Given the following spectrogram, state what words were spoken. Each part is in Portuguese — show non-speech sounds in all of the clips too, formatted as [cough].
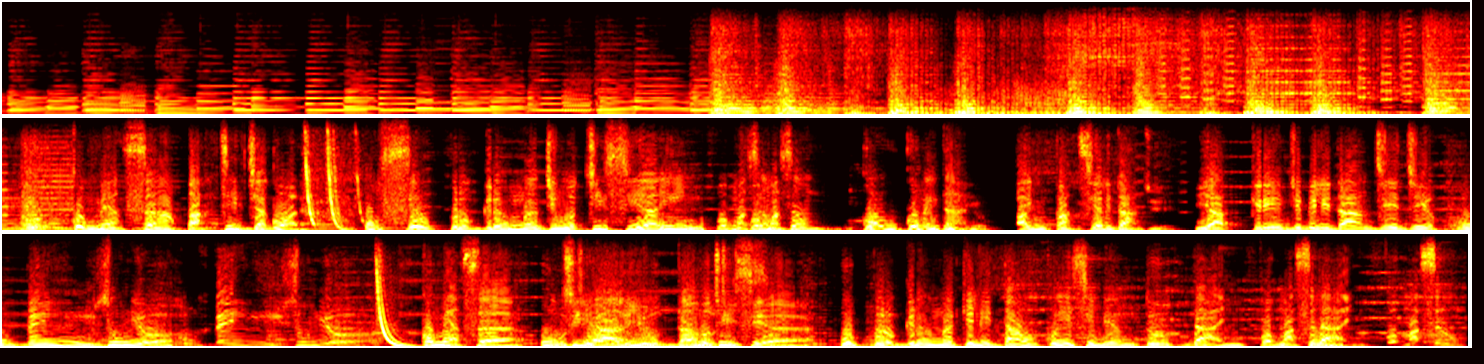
Começa a partir de agora o seu programa de notícia e informação, informação com o comentário, a imparcialidade e a credibilidade de Rubem Júnior. Rubem Júnior. Começa o Diário da Notícia, o programa que lhe dá o conhecimento da informação. Da informação.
